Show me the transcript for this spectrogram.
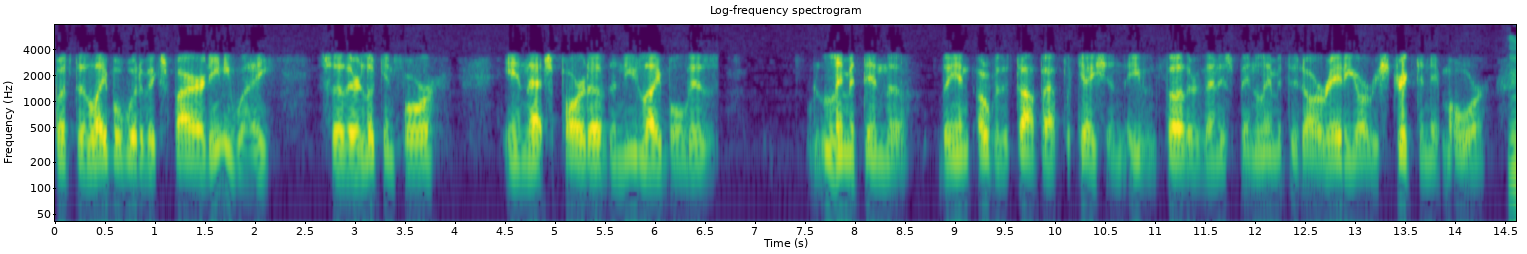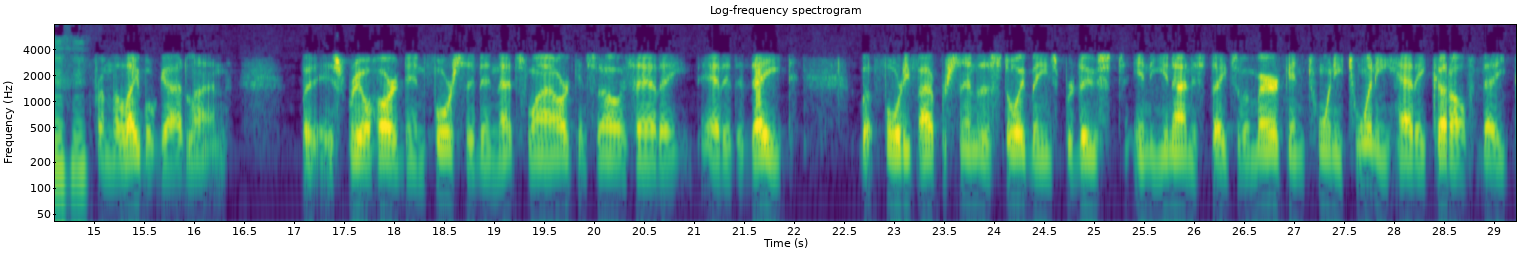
but the label would have expired anyway. So they're looking for, and that's part of the new label is limiting the the over the top application even further than it's been limited already, or restricting it more mm-hmm. from the label guideline but it's real hard to enforce it, and that's why Arkansas has had a added a date. But 45% of the soybeans produced in the United States of America in 2020 had a cutoff date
